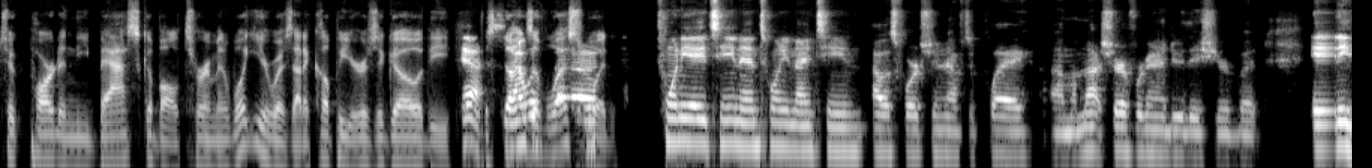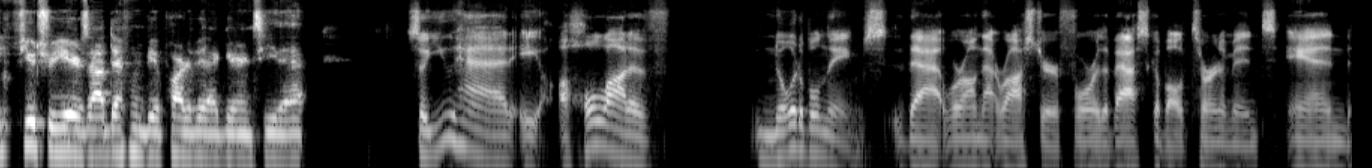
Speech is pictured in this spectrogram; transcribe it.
took part in the basketball tournament. What year was that? A couple years ago. The, yeah, the Sons was, of uh, Westwood. Uh, 2018 and 2019, I was fortunate enough to play. Um, I'm not sure if we're going to do this year, but any future years, I'll definitely be a part of it. I guarantee that. So you had a, a whole lot of notable names that were on that roster for the basketball tournament. And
